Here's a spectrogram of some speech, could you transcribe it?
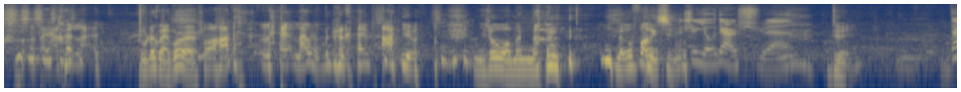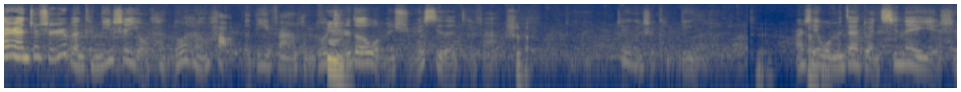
大家快来。拄着拐棍儿说啊，来来我们这儿开 party 吧。你说我们能 能放心吗还？是有点悬。对，当然，就是日本肯定是有很多很好的地方，很多嗯值得我们学习的地方，是的，对这个是肯定的。对，而且我们在短期内也是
